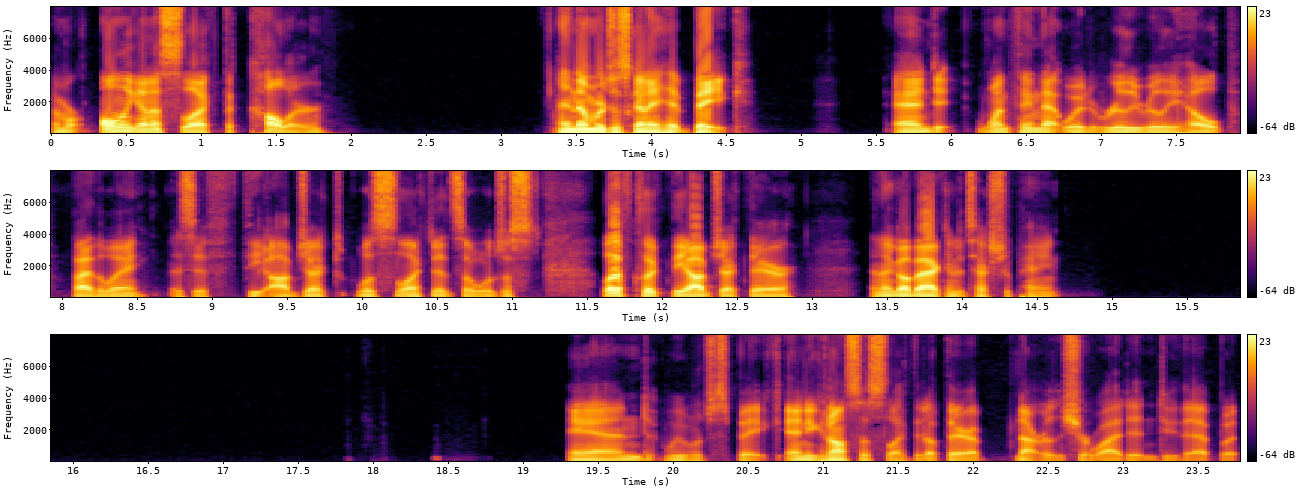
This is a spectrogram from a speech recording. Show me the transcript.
And we're only going to select the color. And then we're just going to hit bake. And one thing that would really, really help, by the way, is if the object was selected. So we'll just left click the object there and then go back into texture paint. And we will just bake. And you can also select it up there. I'm not really sure why I didn't do that, but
